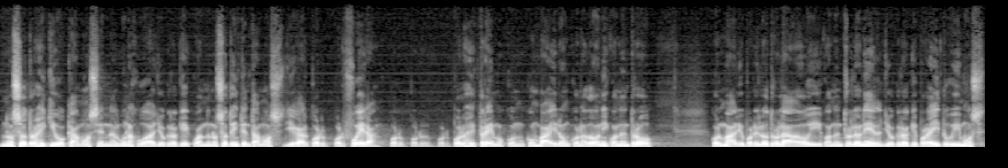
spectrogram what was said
nosotros equivocamos en alguna jugada. Yo creo que cuando nosotros intentamos llegar por, por fuera, por, por, por los extremos, con, con, Byron, con Adonis, cuando entró con Mario por el otro lado y cuando entró Leonel, yo creo que por ahí tuvimos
